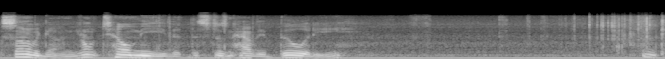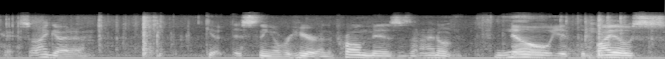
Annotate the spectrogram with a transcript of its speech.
Son of a gun, you don't tell me that this doesn't have the ability. Okay, so I gotta get this thing over here, and the problem is, is that I don't know if the BIOS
